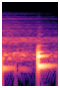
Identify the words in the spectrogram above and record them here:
you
